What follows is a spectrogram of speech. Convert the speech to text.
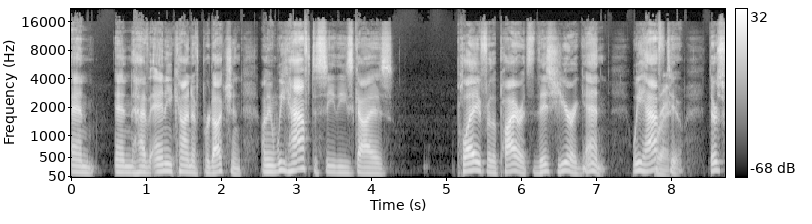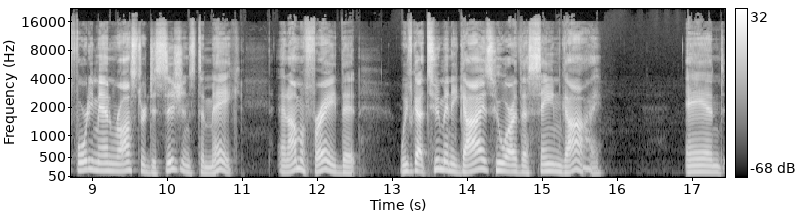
and and have any kind of production. I mean, we have to see these guys play for the Pirates this year again. We have Right. to. There's 40 man roster decisions to make, and I'm afraid that we've got too many guys who are the same guy, and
